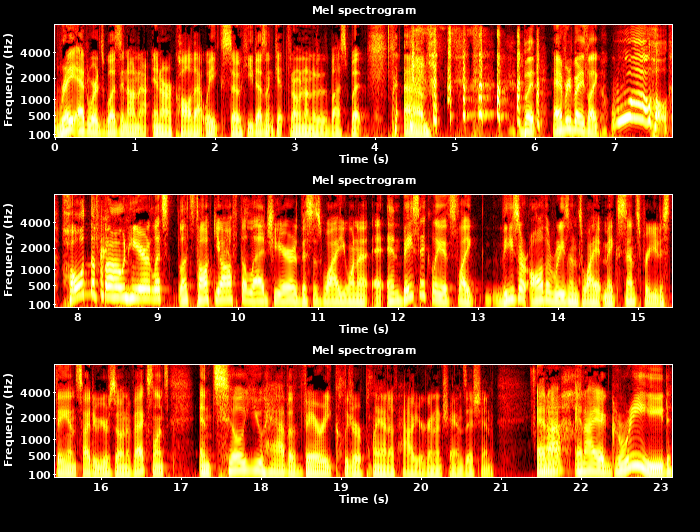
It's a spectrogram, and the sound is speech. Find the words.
Ray Edwards wasn't on our- in our call that week, so he doesn't get thrown under the bus. But um, but everybody's like, "Whoa, hold the phone here. Let's let's talk you off the ledge here. This is why you want to." And basically, it's like these are all the reasons why it makes sense for you to stay inside of your zone of excellence until you have a very clear plan of how you're going to transition. And I and I agreed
